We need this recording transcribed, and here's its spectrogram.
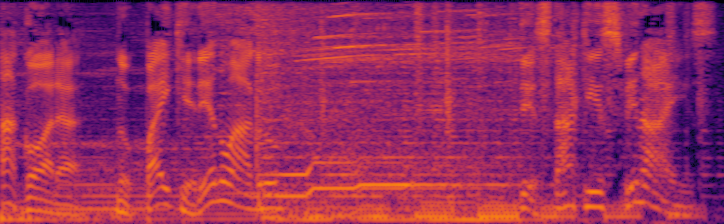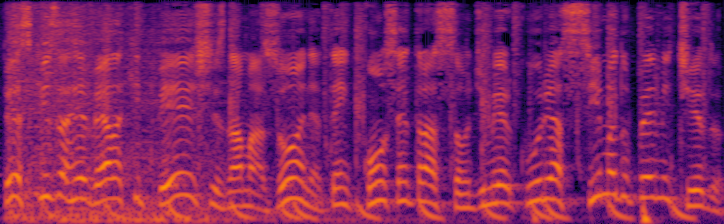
Agora, no Pai Querendo Agro. Destaques finais. Pesquisa revela que peixes na Amazônia têm concentração de mercúrio acima do permitido.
